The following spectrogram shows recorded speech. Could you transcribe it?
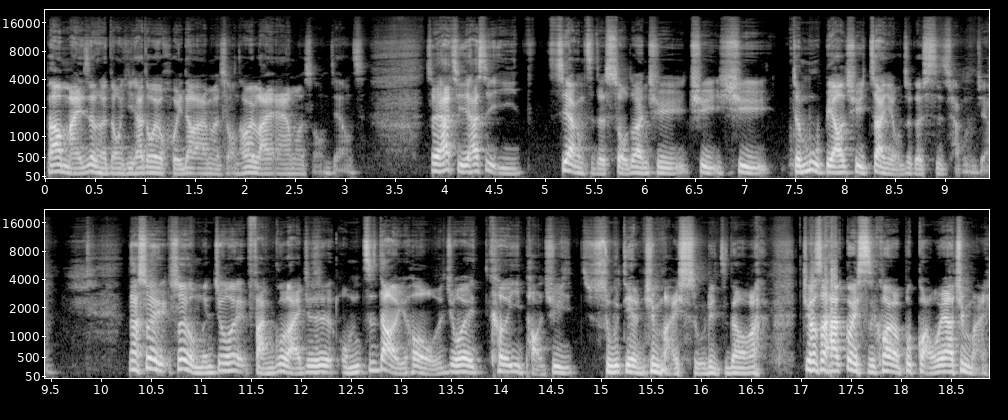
他要买任何东西，他都会回到 Amazon，他会来 Amazon 这样子。所以他其实他是以这样子的手段去去去的目标去占有这个市场这样。那所以所以我们就会反过来，就是我们知道以后，我们就会刻意跑去书店去买书，你知道吗？就算它贵十块，我不管，我也要去买。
